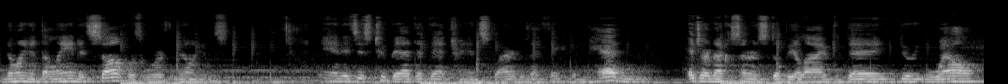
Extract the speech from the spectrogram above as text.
knowing that the land itself was worth millions. And it's just too bad that that transpired because I think if it hadn't, Edgewater Medical Center would still be alive today, doing well.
